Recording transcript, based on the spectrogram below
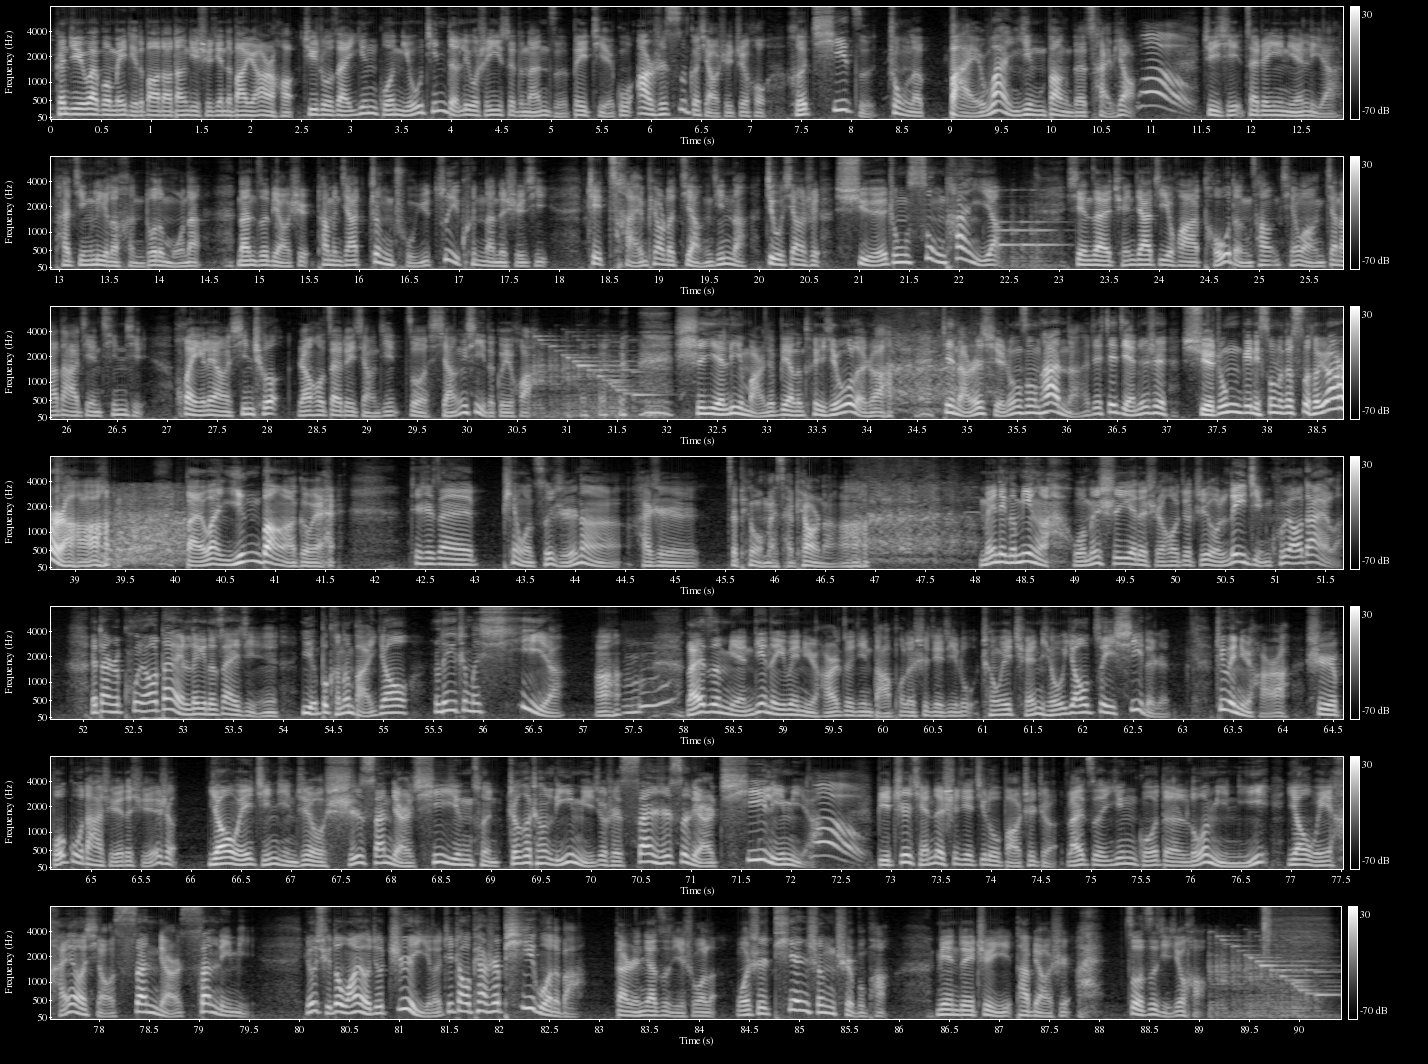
根据外国媒体的报道，当地时间的八月二号，居住在英国牛津的六十一岁的男子被解雇二十四个小时之后，和妻子中了。百万英镑的彩票。据悉，在这一年里啊，他经历了很多的磨难。男子表示，他们家正处于最困难的时期，这彩票的奖金呢，就像是雪中送炭一样。现在全家计划头等舱前往加拿大见亲戚，换一辆新车，然后再对奖金做详细的规划。失业立马就变了退休了，是吧？这哪是雪中送炭呢？这这简直是雪中给你送了个四合院啊！百万英镑啊，各位，这是在骗我辞职呢，还是在骗我买彩票呢？啊，没那个命啊！我们失业的时候就只有勒紧裤腰带了。哎，但是裤腰带勒得再紧，也不可能把腰勒这么细呀！来自缅甸的一位女孩最近打破了世界纪录，成为全球腰最细的人。这位女孩啊，是博固大学的学生，腰围仅仅只有十三点七英寸，折合成厘米就是三十四点七厘米啊！比之前的世界纪录保持者来自英国的罗米尼腰围还要小三点三厘米。有许多网友就质疑了，这照片是 P 过的吧？但人家自己说了，我是天生吃不胖。面对质疑，他表示：“哎，做自己就好。”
